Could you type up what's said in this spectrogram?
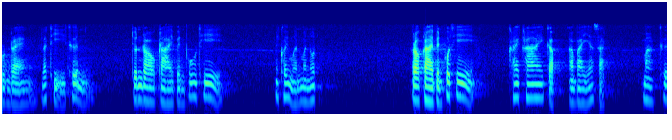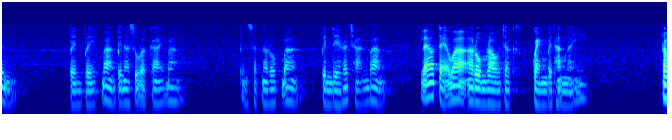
รุนแรงและถี่ขึ้น จนเรากลายเป็นผู้ที่ไม่ค่อยเหมือนมนุษย์ เรากลายเป็นผู้ที่คล้ายๆกับอบายสัตว์มากขึ้น เป็นเปรตบ้าง เป็นอสุรกายบ้าง เป็นสัตว์นรกบ้าง เป็นเดรัจฉานบ้าง แล้วแต่ว่าอารมณ์เราจะแกว่งไปทางไหน เรา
